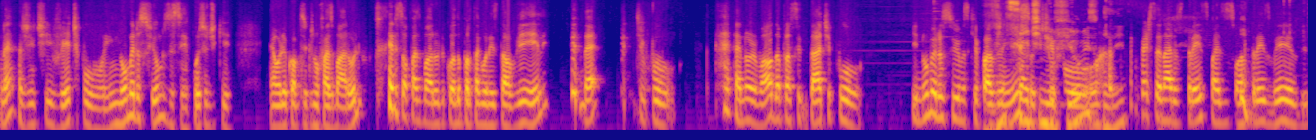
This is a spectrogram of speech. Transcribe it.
né? A gente vê, tipo, em inúmeros filmes esse recurso de que é um helicóptero que não faz barulho, ele só faz barulho quando o protagonista vê ele, né? Tipo, é normal, dá pra citar, tipo, inúmeros filmes que fazem 27 isso, mil tipo, filmes. Mercenários 3 faz isso umas três vezes,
